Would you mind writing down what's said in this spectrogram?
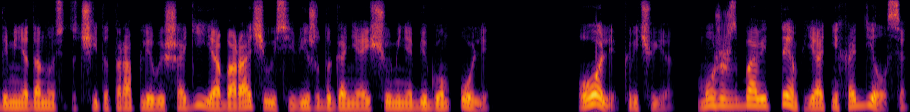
До меня доносятся чьи-то торопливые шаги, я оборачиваюсь и вижу догоняющую меня бегом Олли. «Олли!» — кричу я. «Можешь сбавить темп, я от них отделался».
